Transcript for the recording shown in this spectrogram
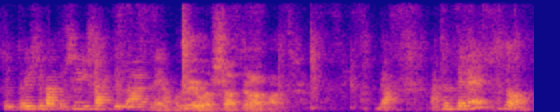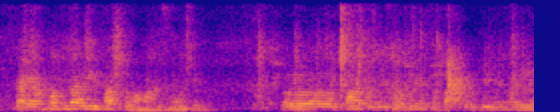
Că 340 e șapte la a treia. acolo. 3 ori 7 la 4. Da. Ați înțeles? Da. Dar în continuare le faci tu, mama, că sunt multe. Uh, 4. Descompune să facă primele numerele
